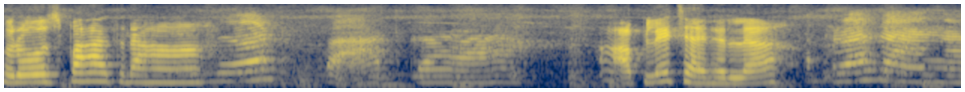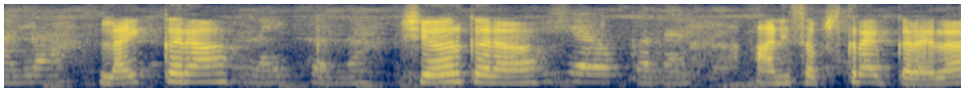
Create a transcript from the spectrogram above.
रोज पाहत राहा. आपल्या चॅनलला लाईक करा शेअर करा आणि सबस्क्राईब करायला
